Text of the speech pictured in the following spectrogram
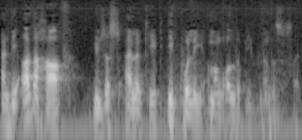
and the other half you just allocate equally among all the people in the society.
